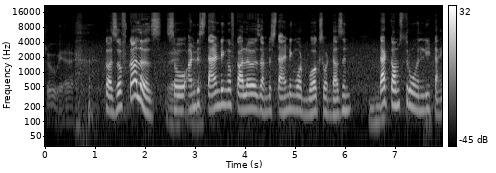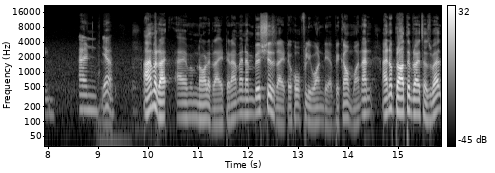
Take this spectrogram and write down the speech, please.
true. Yeah. because of colors so Right, yeah. understanding of colors understanding what works what doesn't Mhm. that comes through only time and yeah I'm a ri- I am not a writer. I'm an ambitious writer. Hopefully one day I become one. And I know Pratib writes as well.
